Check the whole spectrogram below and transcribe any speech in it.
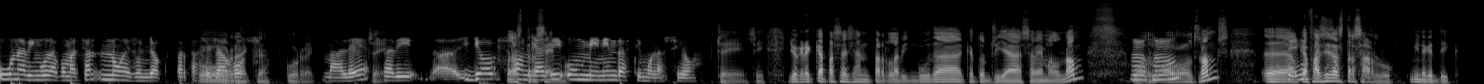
Una avinguda comercial no és un lloc per passejar correcte, el gos. correcte. Vale? Sí. És a dir, uh, llocs Les on hi hagi un mínim d'estimulació. Sí, sí. Jo crec que passejant per l'avinguda, que tots ja sabem el nom, o, el, Mhm. o els noms, eh, el Sí. que fas és estressar-lo. Mira què et dic.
